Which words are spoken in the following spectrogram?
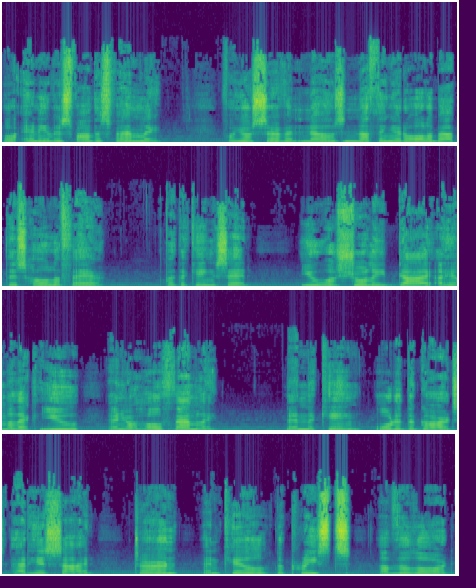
or any of his father's family, for your servant knows nothing at all about this whole affair. But the king said, You will surely die, Ahimelech, you and your whole family. Then the king ordered the guards at his side, Turn and kill the priests of the Lord,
